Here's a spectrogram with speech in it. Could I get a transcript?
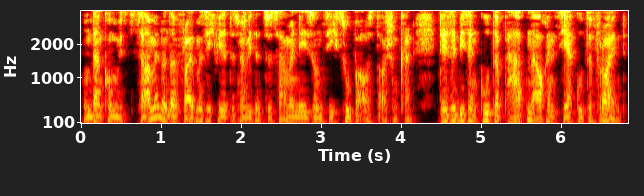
Und dann kommen wir zusammen und dann freut man sich wieder, dass man wieder zusammen ist und sich super austauschen kann. Deshalb ist ein guter Partner auch ein sehr guter Freund.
